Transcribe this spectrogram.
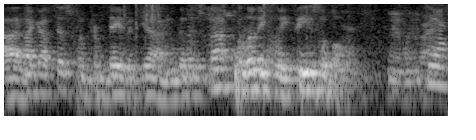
uh, and I got this one from David Young, that it's not politically feasible. Yes.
